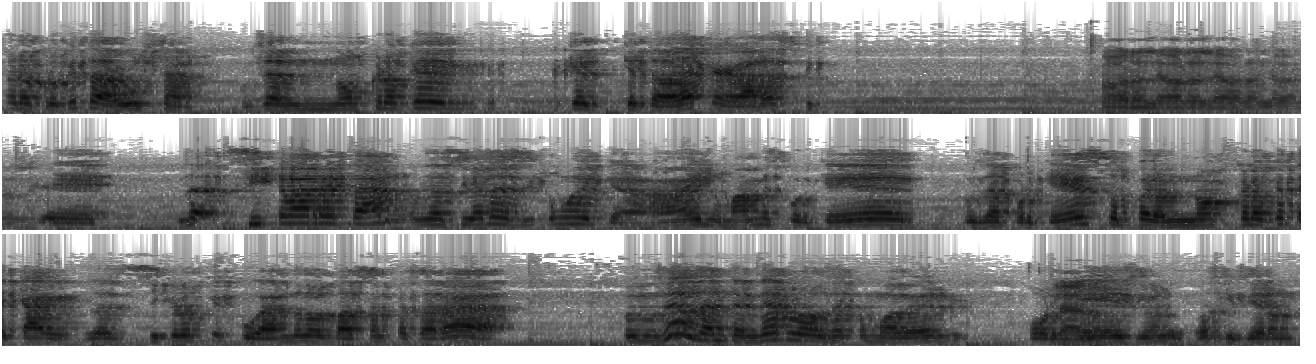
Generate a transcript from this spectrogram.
pero creo que te va a gustar. O sea, no creo que, que, te vaya a cagar así. Órale, órale, órale, órale. Eh, o sea, sí te va a retar, o sea, sí vas a decir como de que, ay, no mames, ¿por qué? O sea, ¿por qué esto? Pero no creo que te cague. O sea, sí creo que jugándolo vas a empezar a, pues no sé, a entenderlo, o sea, como a ver por qué hicieron las cosas que hicieron.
